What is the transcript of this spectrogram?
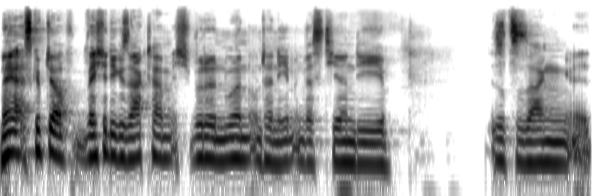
Naja, es gibt ja auch welche, die gesagt haben, ich würde nur in Unternehmen investieren, die sozusagen äh,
